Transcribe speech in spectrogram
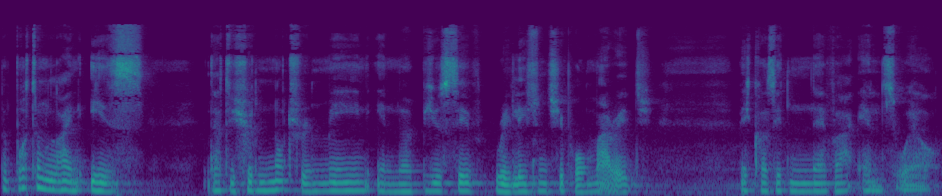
the bottom line is that you should not remain in an abusive relationship or marriage because it never ends well.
